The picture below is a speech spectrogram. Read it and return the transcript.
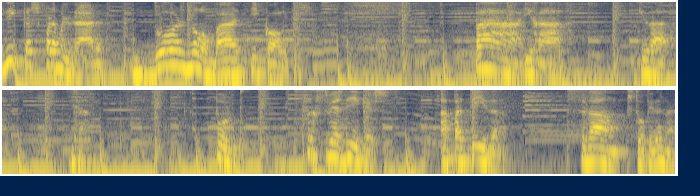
Dicas para melhorar dores na lombar e cólicas. Pá, errado. Errado. Errado. Porque se receberes dicas à partida serão estúpidas, não é?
